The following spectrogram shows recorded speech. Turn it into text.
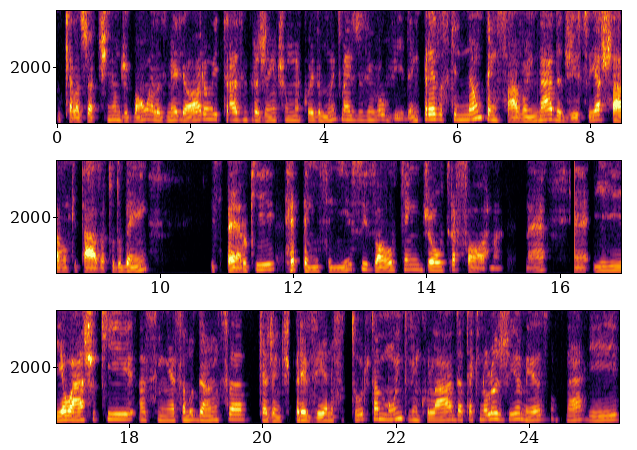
O que elas já tinham de bom, elas melhoram e trazem para a gente uma coisa muito mais desenvolvida. Empresas que não pensavam em nada disso e achavam que estava tudo bem, espero que repensem isso e voltem de outra forma, né? É, e eu acho que assim essa mudança que a gente prevê no futuro está muito vinculada à tecnologia mesmo, né? E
